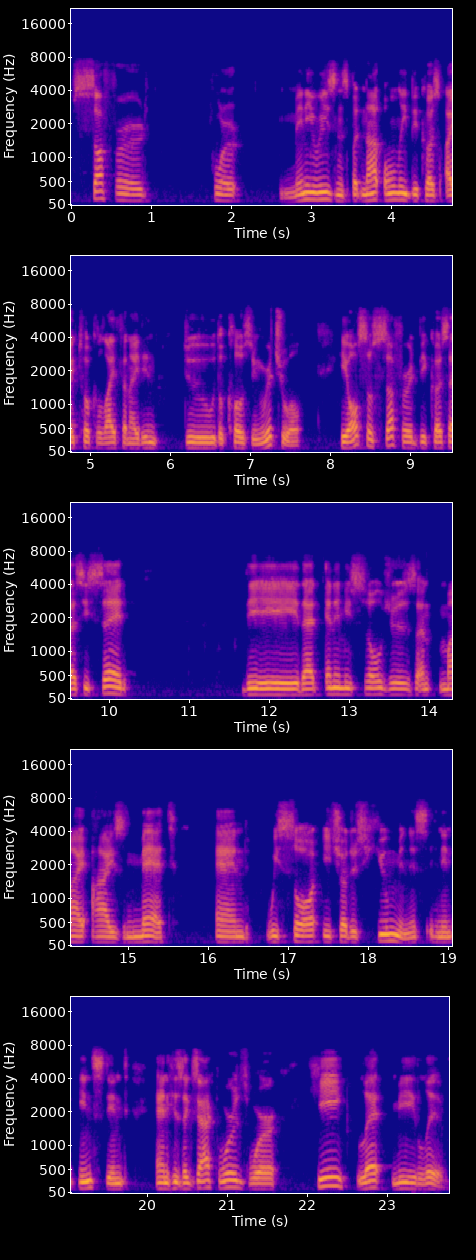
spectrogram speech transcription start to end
suffered for many reasons, but not only because I took a life and I didn't do the closing ritual. He also suffered because, as he said, the that enemy soldiers and my eyes met, and we saw each other's humanness in an instant. And his exact words were, he let me live.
